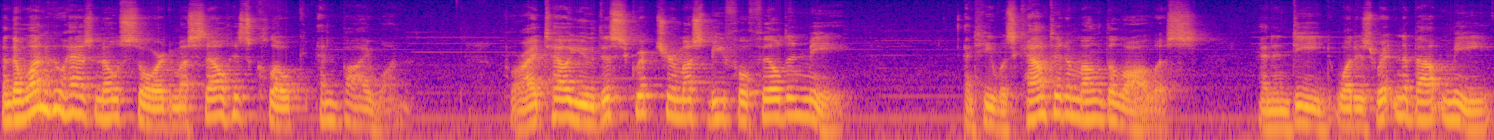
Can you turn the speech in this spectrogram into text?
And the one who has no sword must sell his cloak and buy one. For I tell you, this scripture must be fulfilled in me. And he was counted among the lawless. And indeed, what is written about me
